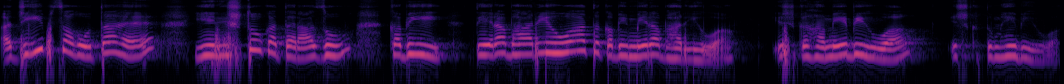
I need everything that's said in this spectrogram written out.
अजीब सा होता है ये रिश्तों का तराजू। कभी तेरा भारी हुआ तो कभी मेरा भारी हुआ। इश्क हमें भी हुआ इश्क तुम्हें भी हुआ।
